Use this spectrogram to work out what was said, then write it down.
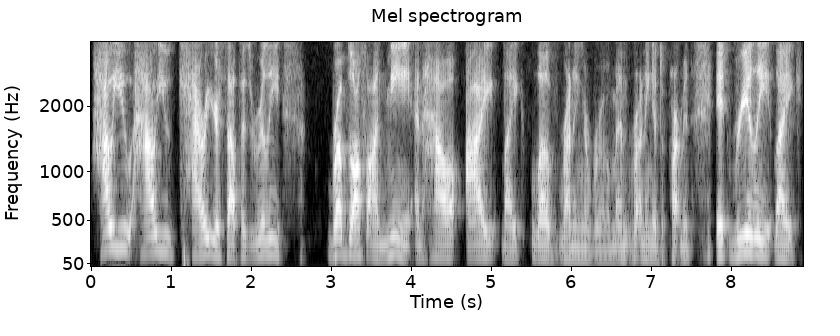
how you how you carry yourself has really rubbed off on me and how I like love running a room and running a department. It really like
